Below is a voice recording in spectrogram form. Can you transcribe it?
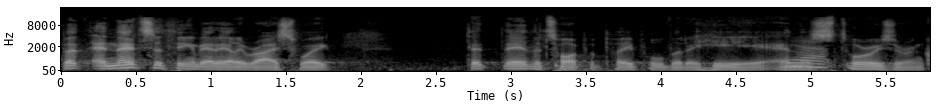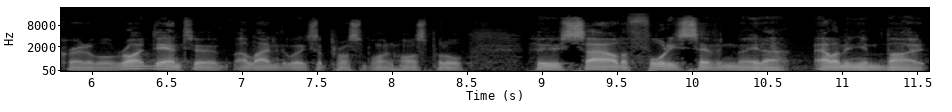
But and that's the thing about Airlie race week. That they're the type of people that are here, and Yeah. the stories are incredible. Right down to a lady that works at Proserpine Hospital, who sailed a 47 metre aluminium boat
